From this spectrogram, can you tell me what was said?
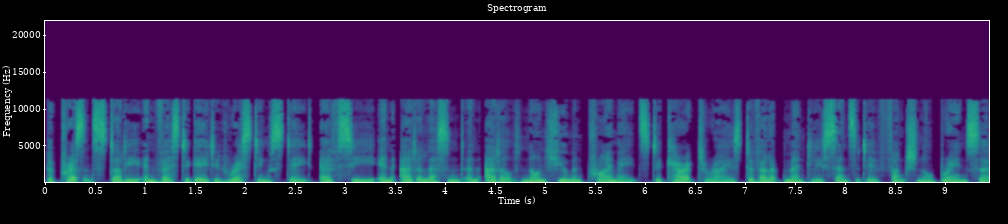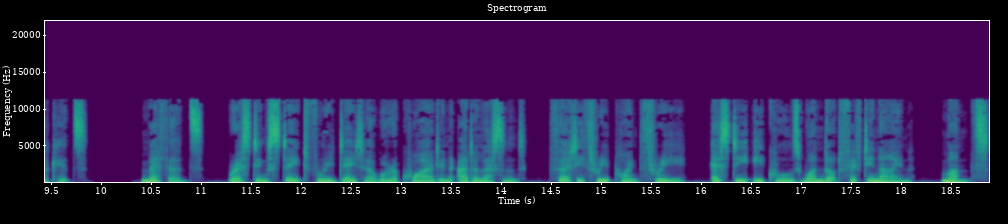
The present study investigated resting state FC in adolescent and adult non human primates to characterize developmentally sensitive functional brain circuits. Methods Resting state free data were acquired in adolescent, 33.3, SD equals 1.59, months,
